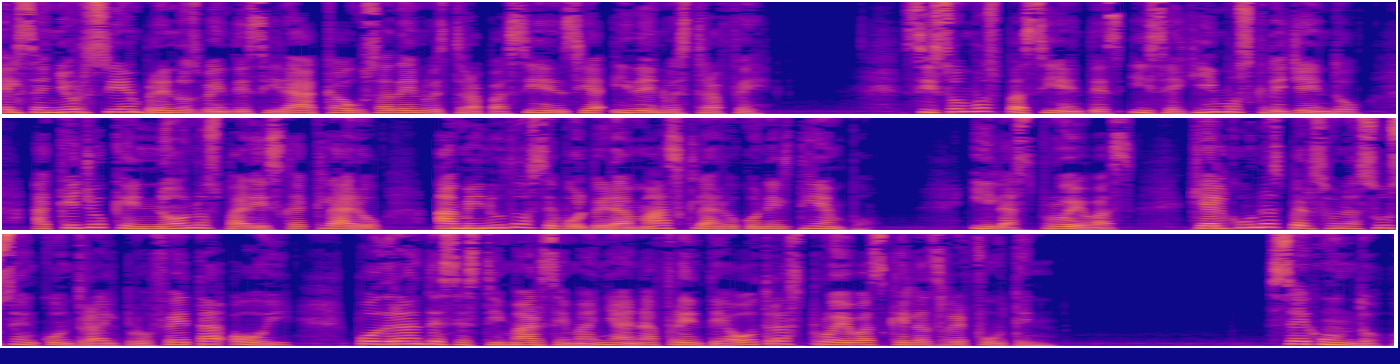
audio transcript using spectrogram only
El Señor siempre nos bendecirá a causa de nuestra paciencia y de nuestra fe. Si somos pacientes y seguimos creyendo, aquello que no nos parezca claro a menudo se volverá más claro con el tiempo. Y las pruebas que algunas personas usen contra el profeta hoy podrán desestimarse mañana frente a otras pruebas que las refuten. Segundo,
